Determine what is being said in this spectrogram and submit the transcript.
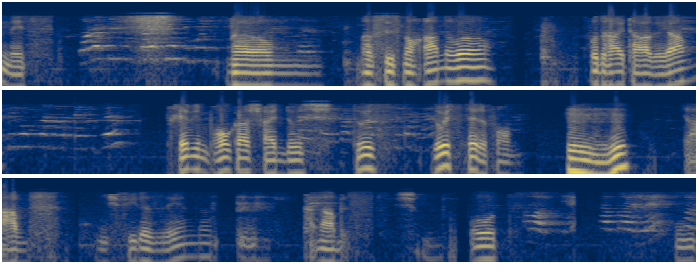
nichts. Ähm, was ist noch andere? Vor drei Tage, ja? Credit Broker schreit durch, durch, durchs Telefon. Mhm. Ja, nicht viele sehen das. Cannabis. Verbot und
